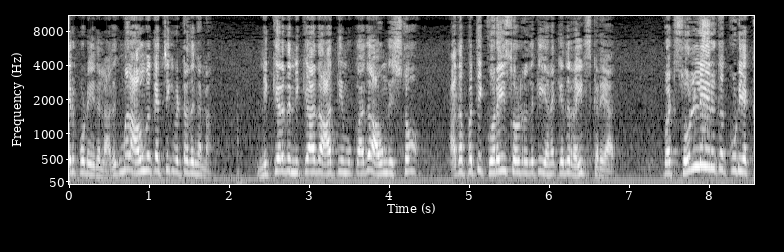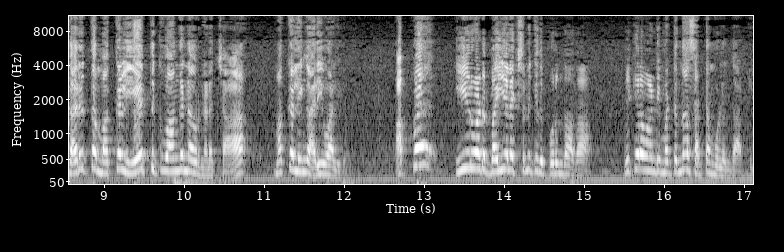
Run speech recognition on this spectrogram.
ஏற்புடையதில்லை. அதுக்கு மேல அவங்க கட்சிக்கு விட்டதுங்கண்ணா நிக்கிறது நிக்காது அதிமுக அவங்க இஷ்டம். அதை பத்தி குறை சொல்றதுக்கு எனக்கு எது ரைட்ஸ் கிடையாது. பட் சொல்லி இருக்கக்கூடிய கருத்தை மக்கள் ஏத்துக்குவாங்கன்னு அவர் நினைச்சா மக்கள் இங்க அறிவாளிகள். அப்ப ஈரோடு பை எலெக்ஷனுக்கு இது பொருந்தாதா? விக்கிரவாண்டி மட்டும்தான் சட்டம் ஒழுங்கா அப்படி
